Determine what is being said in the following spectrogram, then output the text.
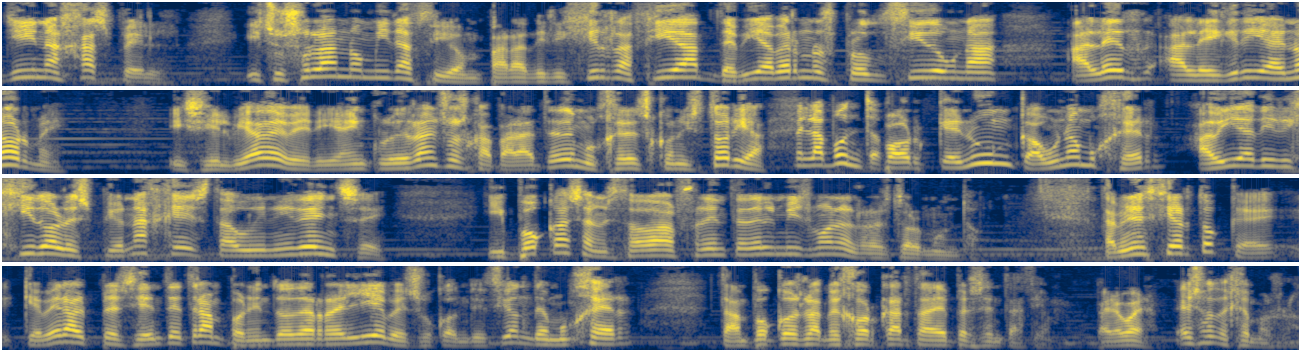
Gina Haspel y su sola nominación para dirigir la CIA debía habernos producido una alegría enorme, y Silvia debería incluirla en su escaparate de mujeres con historia. Me lo apunto. Porque nunca una mujer había dirigido el espionaje estadounidense y pocas han estado al frente del mismo en el resto del mundo. También es cierto que, que, ver al presidente Trump poniendo de relieve su condición de mujer tampoco es la mejor carta de presentación. Pero bueno, eso dejémoslo.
